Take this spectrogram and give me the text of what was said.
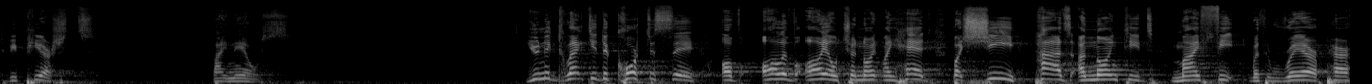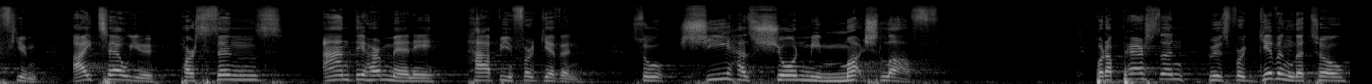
to be pierced by nails. You neglected the courtesy of olive oil to anoint my head, but she has anointed my feet with rare perfume. I tell you, her sins, and they are many, have been forgiven. So she has shown me much love. But a person who is forgiven little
